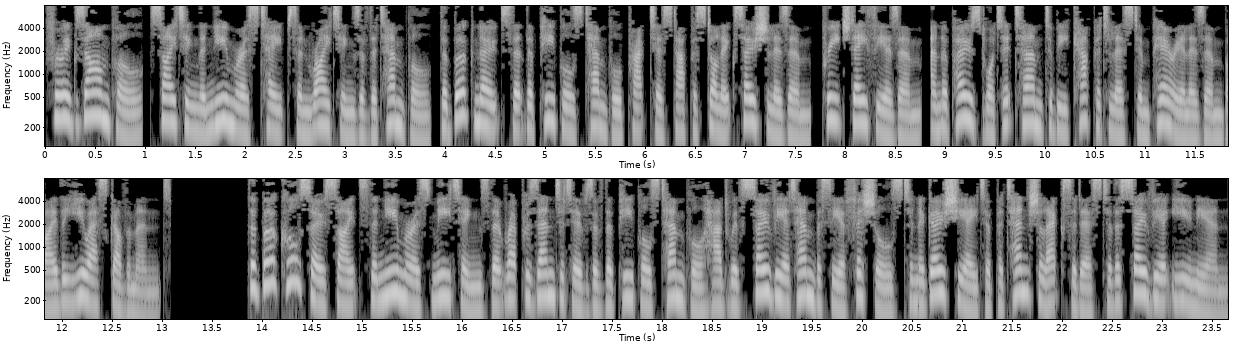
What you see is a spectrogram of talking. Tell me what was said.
For example, citing the numerous tapes and writings of the temple, the book notes that the People's Temple practiced apostolic socialism, preached atheism, and opposed what it termed to be capitalist imperialism by the U.S. government. The book also cites the numerous meetings that representatives of the People's Temple had with Soviet embassy officials to negotiate a potential exodus to the Soviet Union.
